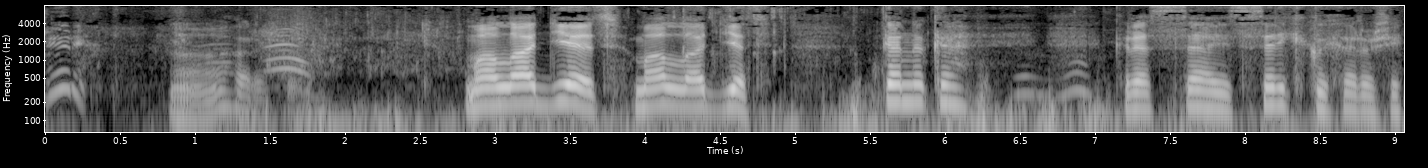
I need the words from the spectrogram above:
жерех. А, хорошо. Молодец, молодец. Ка ну-ка. Красавец. Смотри, какой хороший.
